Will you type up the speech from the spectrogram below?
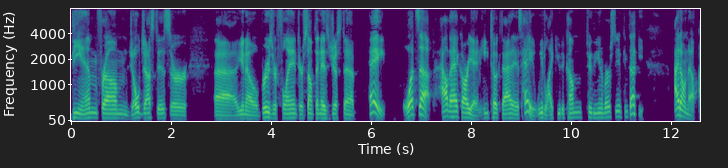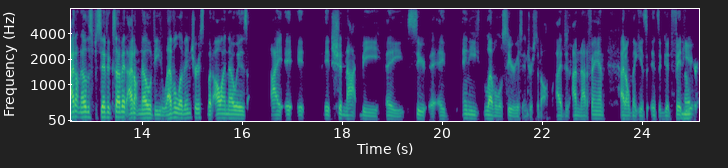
DM from Joel Justus or uh, you know Bruiser Flint or something as just a hey, what's up? How the heck are you? And he took that as hey, we'd like you to come to the University of Kentucky. I don't know. I don't know the specifics of it. I don't know the level of interest, but all I know is I it it, it should not be a ser- a any level of serious interest at all. I just I'm not a fan. I don't think it's it's a good fit Nope. here,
